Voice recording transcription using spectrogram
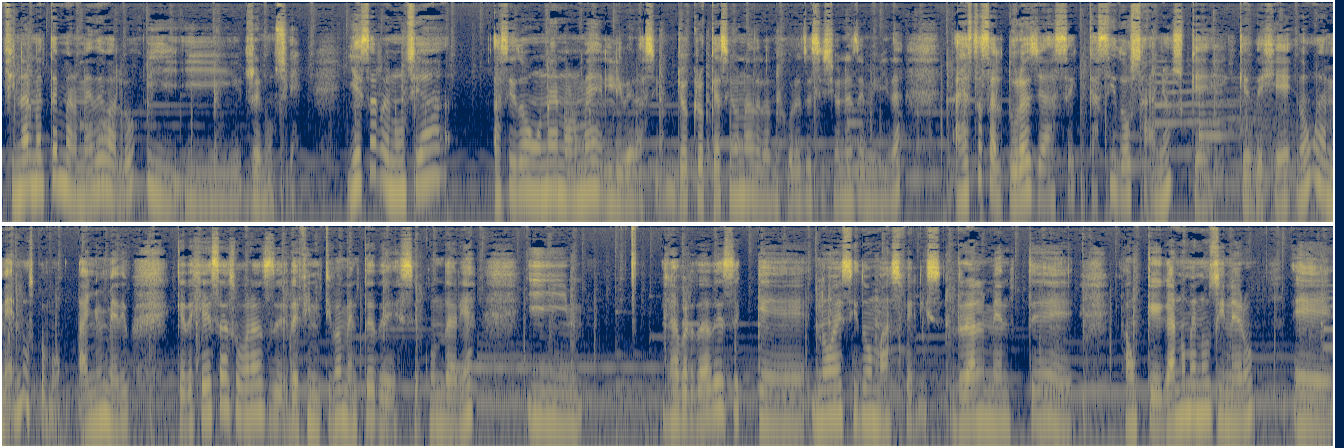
finalmente me armé de valor y, renuncié. Y esa renuncia ha sido una enorme liberación. Yo creo que ha sido una de las mejores decisiones de mi vida. A estas alturas ya hace casi dos años que, que dejé, no menos, como año y medio, que dejé esas horas definitivamente de secundaria y la verdad es que no he sido más feliz. Realmente, aunque gano menos dinero, eh,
